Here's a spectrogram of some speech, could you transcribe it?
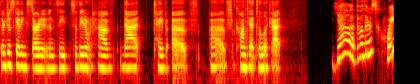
they're just getting started and see so they don't have that type of of content to look at? Yeah, well, there's quite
